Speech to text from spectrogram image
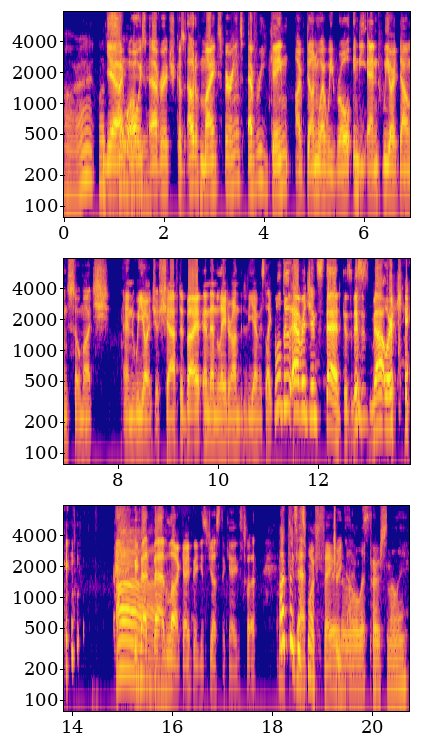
All right. Let's yeah, I see will always average because out of my experience, every game I've done where we roll, in the end we are down so much and we are just shafted by it, and then later on the DM is like, "We'll do average instead because this is not working." Ah, We've had bad luck. I think it's just the case, but I think It's it's more fair three to roll it personally.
